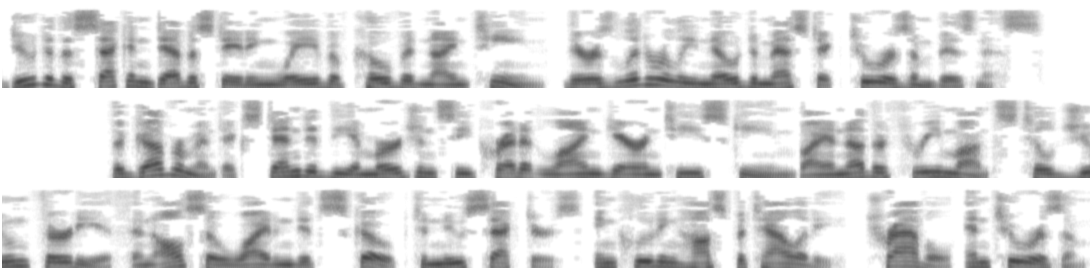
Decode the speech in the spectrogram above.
Due to the second devastating wave of COVID 19, there is literally no domestic tourism business. The government extended the Emergency Credit Line Guarantee Scheme by another three months till June 30 and also widened its scope to new sectors, including hospitality, travel, and tourism.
